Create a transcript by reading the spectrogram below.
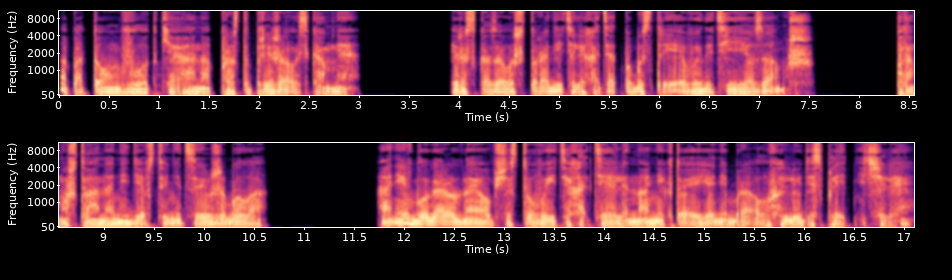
А потом в лодке она просто прижалась ко мне и рассказала, что родители хотят побыстрее выдать ее замуж, потому что она не девственницей уже была. Они в благородное общество выйти хотели, но никто ее не брал, люди сплетничали.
